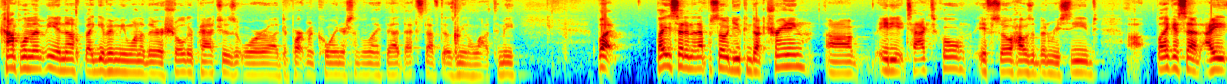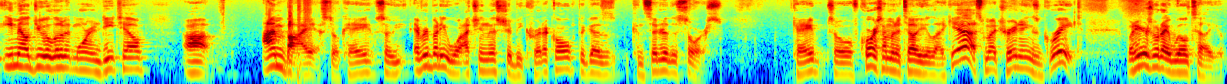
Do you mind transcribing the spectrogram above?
compliment me enough by giving me one of their shoulder patches or a department coin or something like that. That stuff does mean a lot to me. But like you said in an episode, you conduct training, uh, 88 Tactical. If so, how's it been received? Uh, like I said, I emailed you a little bit more in detail. Uh, I'm biased, okay? So everybody watching this should be critical because consider the source. Okay? So of course I'm going to tell you like, "Yes, my training is great." But here's what I will tell you.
